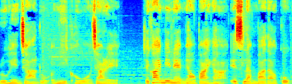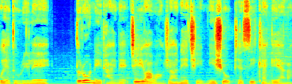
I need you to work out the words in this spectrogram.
ရိုဟင်ဂျာလို့အမည်ခေါ်ဝေါ်ကြတဲ့ရခိုင်ပြည်နယ်မြောက်ပိုင်းကအစ္စလမ်ဘာသာကိုးကွယ်သူတွေလည်းသူတို့နေထိုင်တဲ့ကျေးရွာပေါင်းရာနဲ့ချီမိရှုဖျက်ဆီးခံခဲ့ရတာ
